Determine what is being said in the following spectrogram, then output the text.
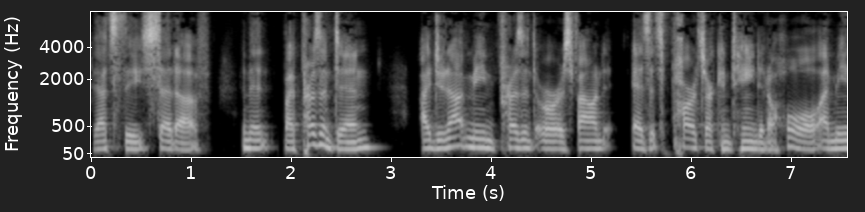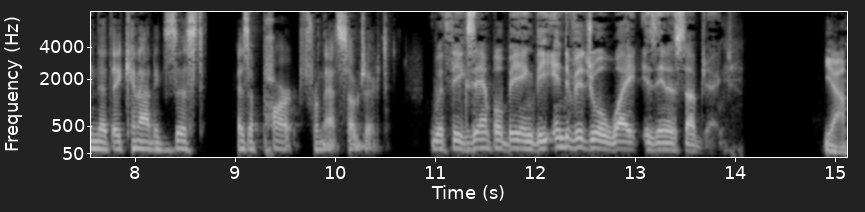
That's the said of. And then by present in, I do not mean present or is found as its parts are contained in a whole. I mean that they cannot exist as apart from that subject. With the example being the individual white is in a subject, Yeah.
